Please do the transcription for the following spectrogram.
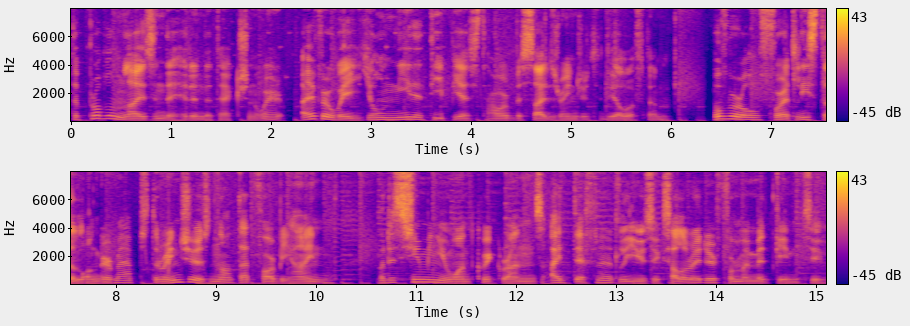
The problem lies in the hidden detection, where either way you'll need a DPS tower besides Ranger to deal with them. Overall, for at least the longer maps, the Ranger is not that far behind, but assuming you want quick runs, I definitely use Accelerator for my mid-game too.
